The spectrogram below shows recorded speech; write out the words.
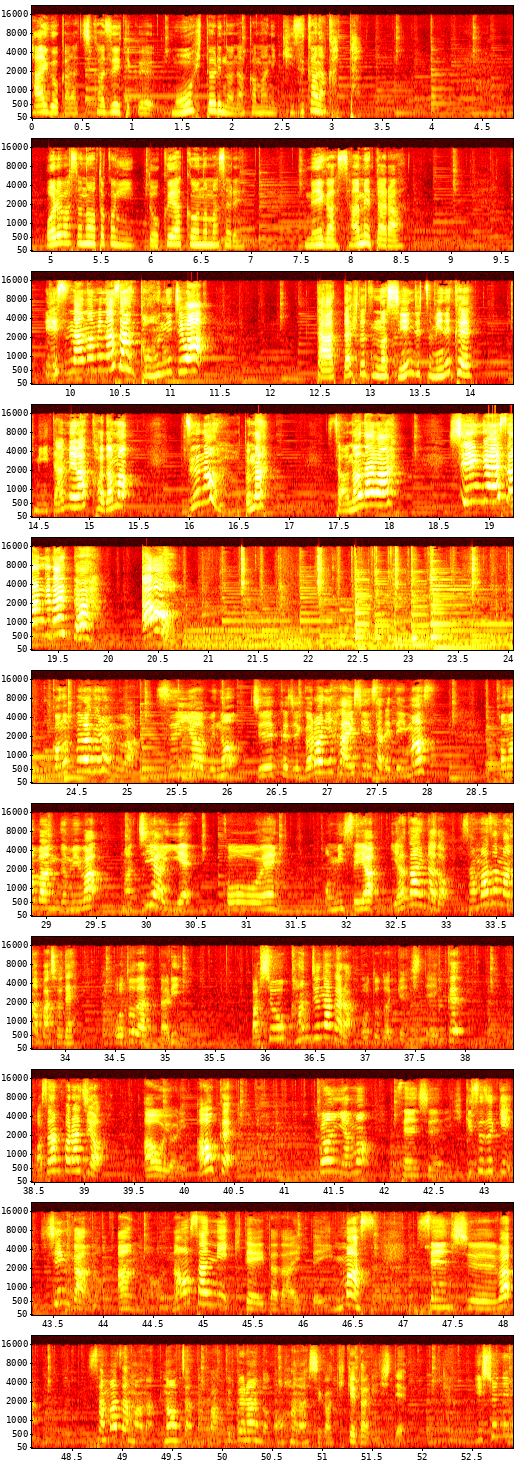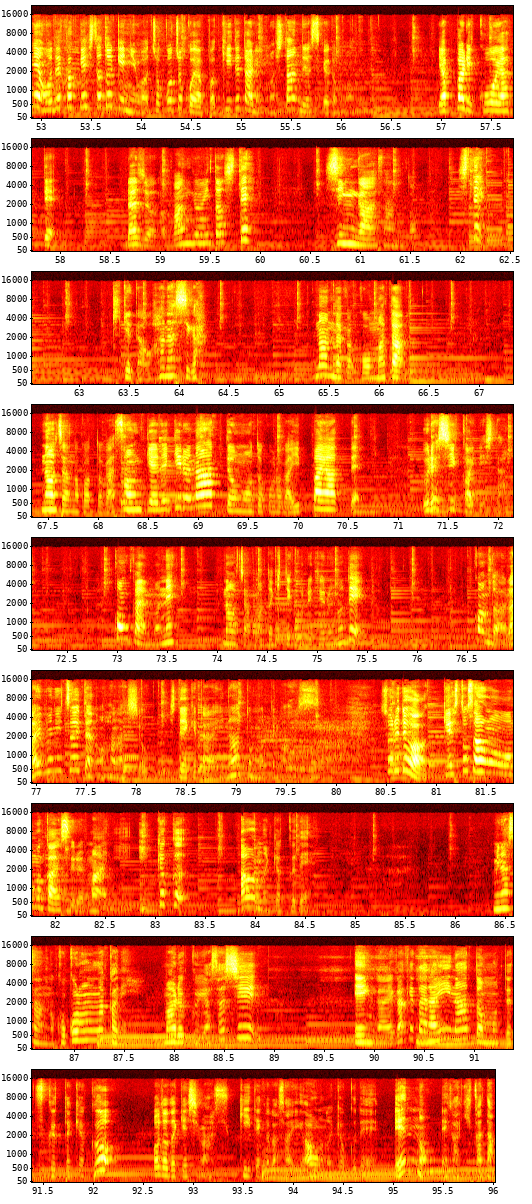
背後から近づいてくるもう一人の仲間に気づかなかった。俺はその男に毒薬を飲まされ目が覚めたらリスナーの皆さんこんにちは。たった一つの真実見抜く。見た目は子供。頭脳は大人。その名はシンガーソングライター。青。このプログラムは水曜日の19時頃に配信されています。この番組は町や家公園お店や野外などさまざまな場所で音だったり場所を感じながらお届けしていくお散歩ラジオ。青より青く。今夜も先週に引き続きシンガーの安野奈緒さんに来ていただいています。先週はさまざまな奈緒ちゃんのバックグラウンドのお話が聞けたりして一緒にねお出かけした時にはちょこちょこやっぱ聞いてたりもしたんですけどもやっぱりこうやってラジオの番組としてシンガーさんとして聞けたお話がなんだかこうまたなおちゃんのことが尊敬できるなって思うところがいっぱいあって嬉しい回でした。今回もねなおちゃんまた来てくれてるので今度はライブについてのお話をしていけたらいいなと思ってます。それではゲストさんをお迎えする前に1曲青の曲で皆さんの心の中に丸く優しい円が描けたらいいなと思って作った曲をお届けします。聴いてください。青の曲で円の描き方。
